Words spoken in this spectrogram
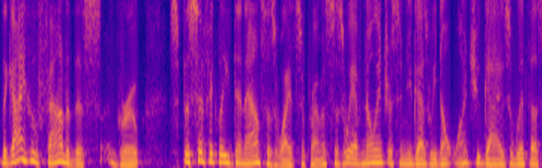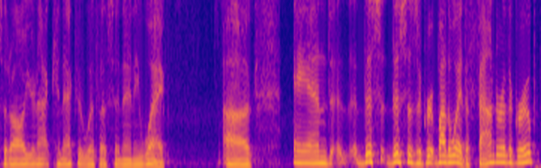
The guy who founded this group specifically denounces white supremacists. We have no interest in you guys. We don't want you guys with us at all. You're not connected with us in any way. Uh, and this this is a group. By the way, the founder of the group,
